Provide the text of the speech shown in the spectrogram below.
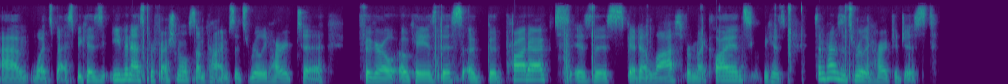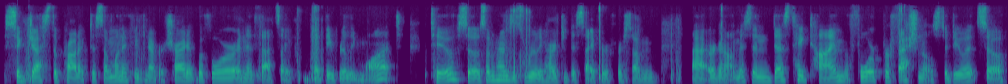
um, what's best. Because even as professionals sometimes it's really hard to figure out okay is this a good product? Is this going to last for my clients? Because sometimes it's really hard to just suggest the product to someone if you've never tried it before and if that's like what they really want too. So sometimes it's really hard to decipher for some uh, ergonomists and does take time for professionals to do it. So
